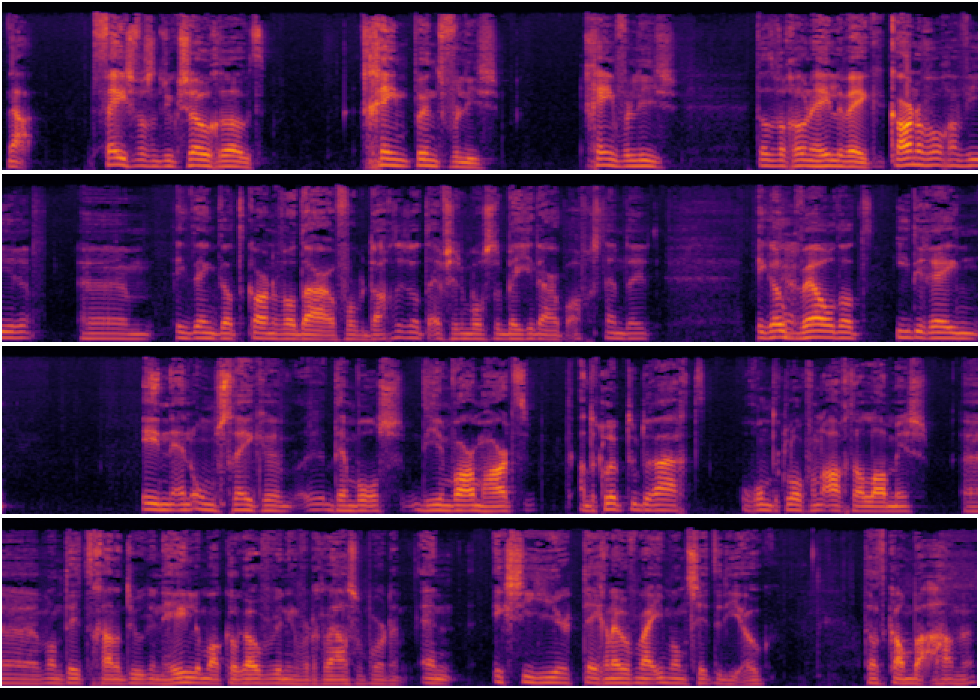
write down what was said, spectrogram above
nou, het feest was natuurlijk zo groot. Geen puntverlies. Geen verlies. Dat we gewoon een hele week carnaval gaan vieren. Ehm, ik denk dat carnaval daarvoor bedacht is. Dat FC Den Bosch een beetje daarop afgestemd heeft. Ik hoop Ja. wel dat iedereen in en omstreken Den Bosch, die een warm hart aan de club toedraagt, rond de klok van acht al lam is. Eh, want dit gaat natuurlijk een hele makkelijke overwinning voor de Graafschap worden. En ik zie hier tegenover mij iemand zitten die ook dat kan beamen.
